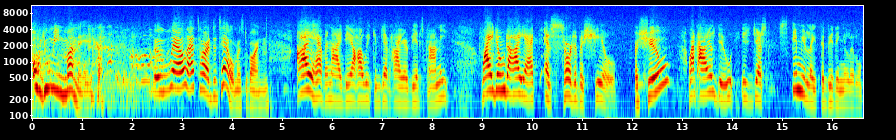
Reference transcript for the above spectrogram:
oh, you mean money. Uh, well, that's hard to tell, Mr. Boynton. I have an idea how we can get higher bids, Connie. Why don't I act as sort of a shill? A shill? What I'll do is just stimulate the bidding a little.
